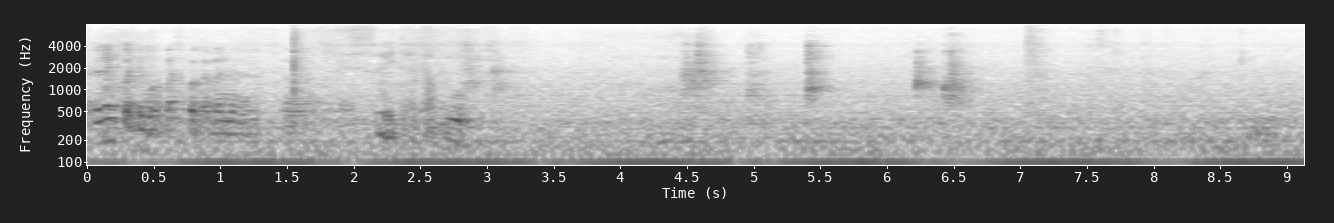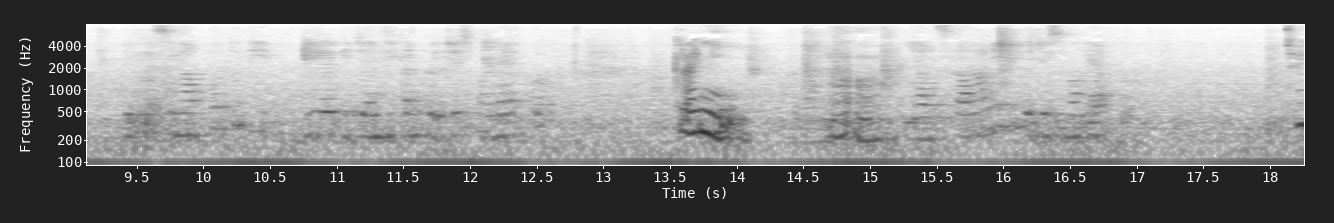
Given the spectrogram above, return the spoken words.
Ada rekod dia buat pasport kat mana? Saya tak tahu. Dekat Singapura tu di, dia dijanjikan kerja sebagai apa? Kerani. Ha. Yang sekarang ni dia kerja sebagai apa? Saya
